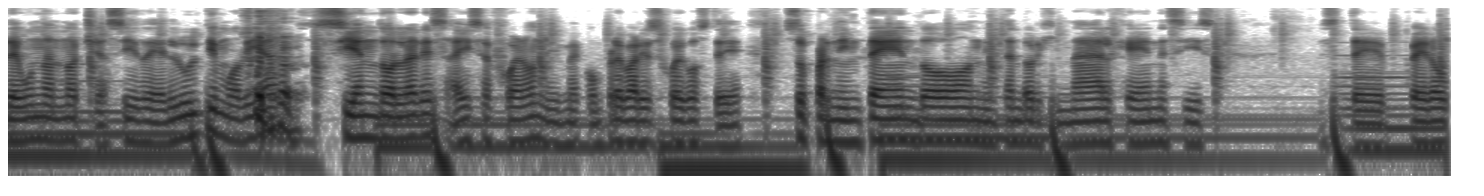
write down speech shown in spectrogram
de una noche así, del último día, 100 dólares, ahí se fueron y me compré varios juegos de Super Nintendo, Nintendo original, Genesis, este, pero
